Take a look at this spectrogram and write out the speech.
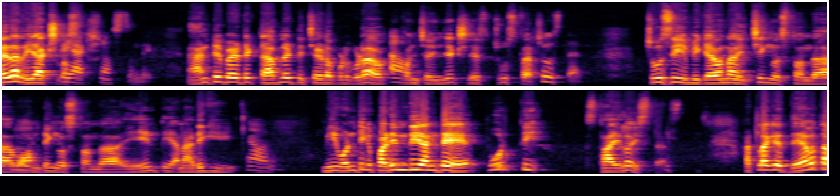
లేదా రియాక్షన్ రియాక్షన్ వస్తుంది. యాంటీబయాటిక్ టాబ్లెట్ ఇచ్చేటప్పుడు కూడా కొంచెం ఇంజెక్షన్ చేసి చూస్తారు. చూస్తారు. చూసి మీకు ఏమన్నా ఇచ్చింగ్ వస్తుందా వామిటింగ్ వస్తుందా ఏంటి అని అడిగి మీ ఒంటికి పడింది అంటే పూర్తి స్థాయిలో ఇస్తారు. అట్లాగే దేవతా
